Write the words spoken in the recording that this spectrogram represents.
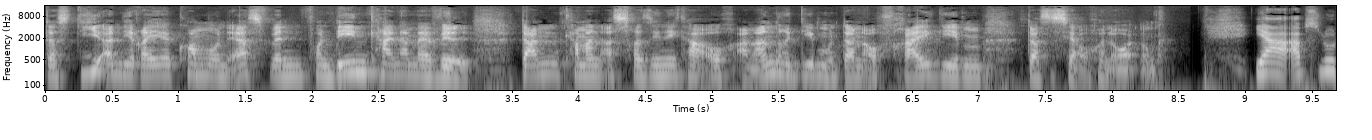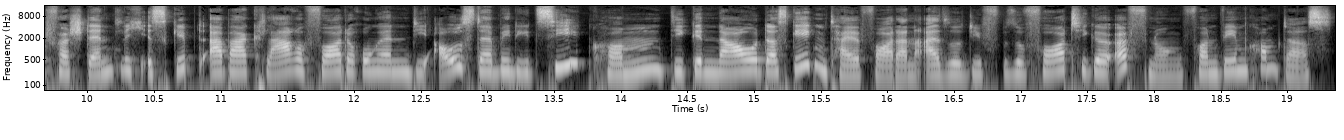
dass die an die Reihe kommen und erst, wenn von denen keiner mehr will, dann kann man AstraZeneca auch an andere geben und dann auch freigeben. Das ist ja auch in Ordnung. Ja, absolut verständlich. Es gibt aber klare Forderungen, die aus der Medizin kommen, die genau das Gegenteil fordern, also die sofortige Öffnung. Von wem kommt das?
